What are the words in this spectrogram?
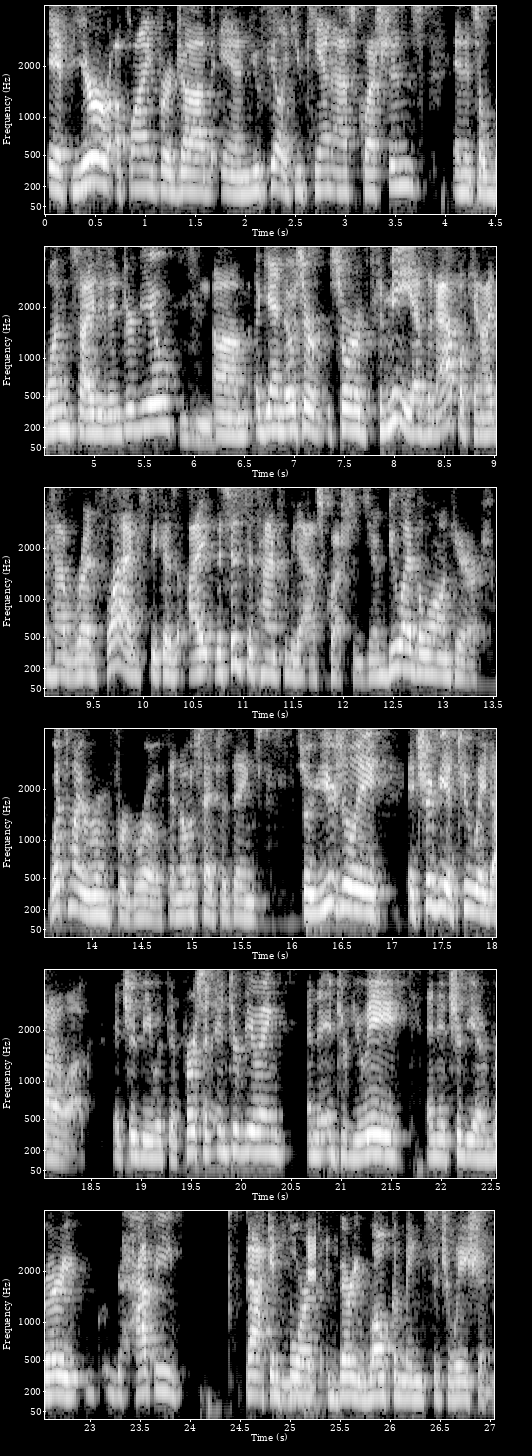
if you're applying for a job and you feel like you can't ask questions and it's a one-sided interview, mm -hmm. um, again, those are sort of, to me as an applicant, I'd have red flags because I this is the time for me to ask questions. You know, do I belong here? What's my room for growth and those types of things. So usually it should be a two-way dialogue. It should be with the person interviewing and the interviewee, and it should be a very happy back and forth and very welcoming situation.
